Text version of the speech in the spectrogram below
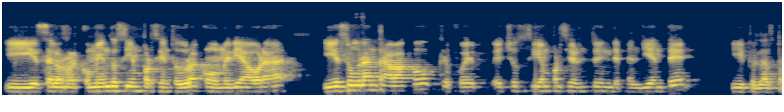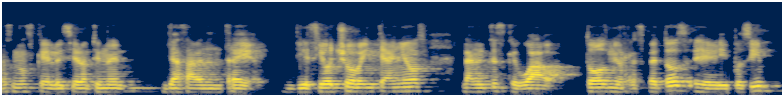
y se los recomiendo 100%, dura como media hora y es un gran trabajo que fue hecho 100% independiente y pues las personas que lo hicieron tienen, ya saben, entre 18 o 20 años, la neta es que wow, todos mis respetos eh, y pues sí.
